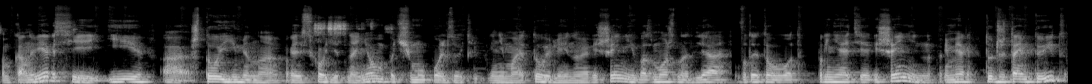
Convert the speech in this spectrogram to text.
там, конверсии и а, что именно происходит на нем, почему пользователь принимает то или иное решение. И, возможно, для вот этого вот принятия решений, например, тот же time to eat,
